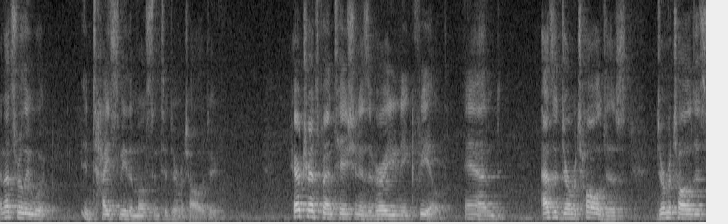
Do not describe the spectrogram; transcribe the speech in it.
and that's really what enticed me the most into dermatology. Hair transplantation is a very unique field, and as a dermatologist, dermatologist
